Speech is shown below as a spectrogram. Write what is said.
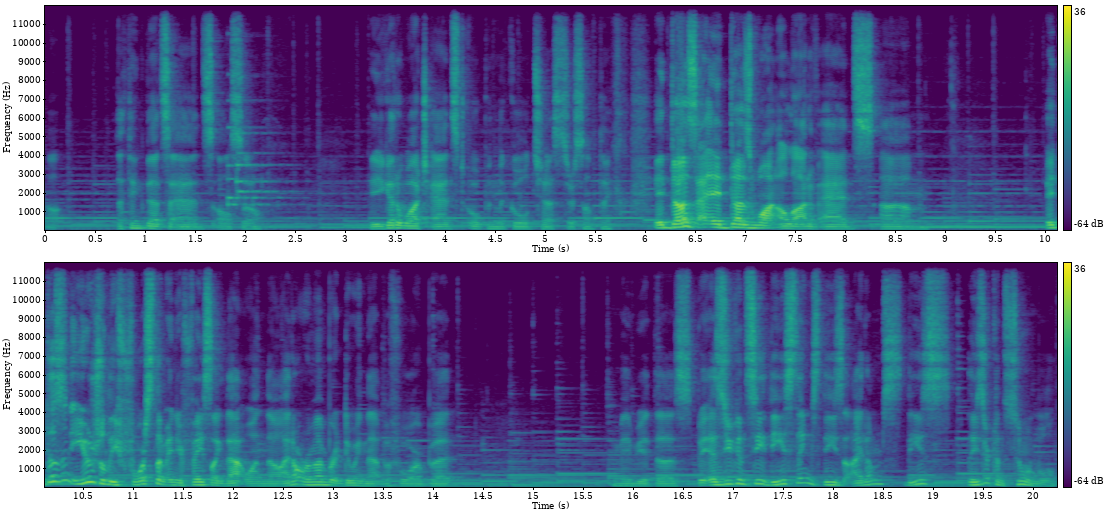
Uh, I think that's ads also. You gotta watch ads to open the gold chests or something. It does. It does want a lot of ads. Um, it doesn't usually force them in your face like that one though. I don't remember it doing that before, but Maybe it does. But as you can see, these things, these items, these these are consumable.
